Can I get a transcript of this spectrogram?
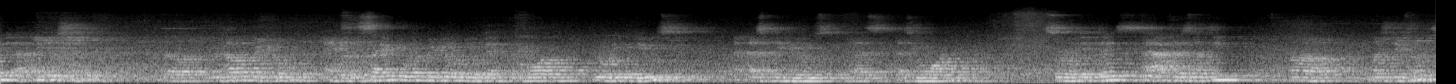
your application, uh, you have a window and inside your window you can go on loading views as many views as, as you want. So in this app there's nothing uh, much difference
